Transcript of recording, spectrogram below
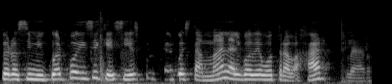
pero si mi cuerpo dice que sí es porque algo está mal, algo debo trabajar. Claro.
